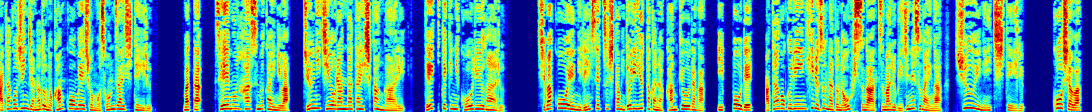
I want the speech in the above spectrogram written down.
愛宕神社などの観光名所も存在している。また、正門ハース向かいには、中日オランダ大使館があり、定期的に交流がある。芝公園に隣接した緑豊かな環境だが、一方で、アタゴグリーンヒルズなどのオフィスが集まるビジネス街が周囲に位置している。校舎は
